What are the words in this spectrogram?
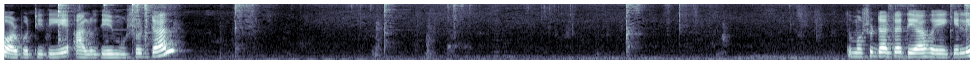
বরবটি দিয়ে আলু দিয়ে মুসুর ডাল। তো মসুর ডালটা দেওয়া হয়ে গেলে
